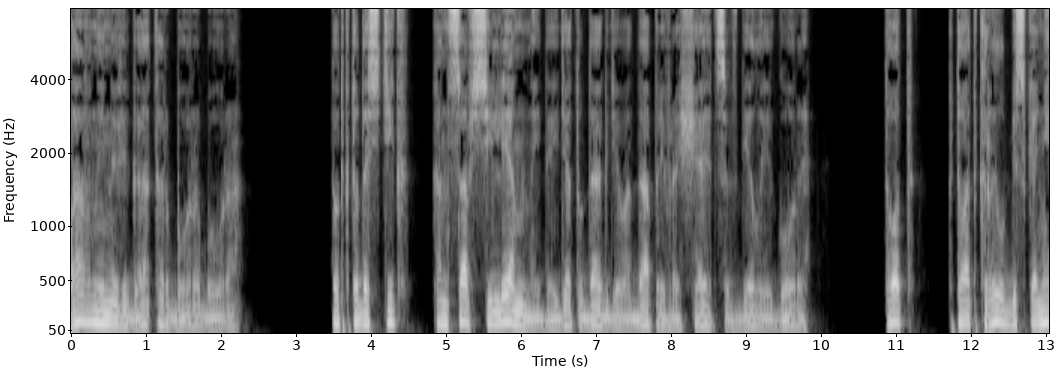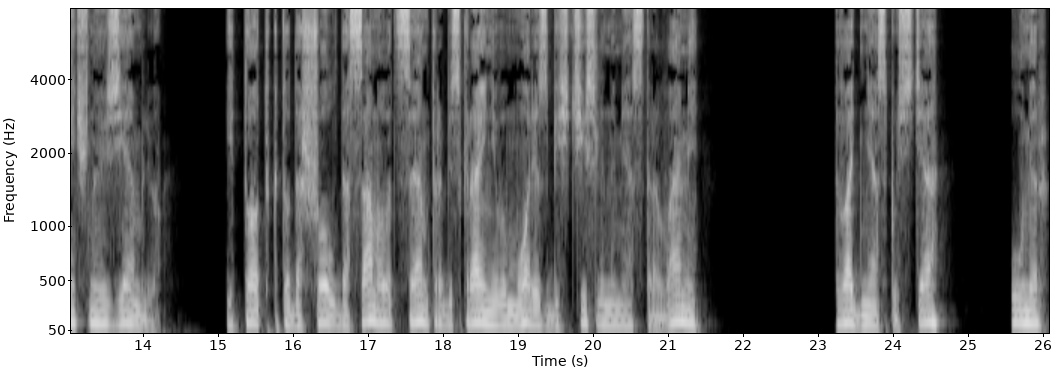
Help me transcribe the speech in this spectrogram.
Славный навигатор Бора-Бора. Тот, кто достиг конца Вселенной, дойдя туда, где вода превращается в белые горы. Тот, кто открыл бесконечную землю. И тот, кто дошел до самого центра бескрайнего моря с бесчисленными островами, два дня спустя умер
